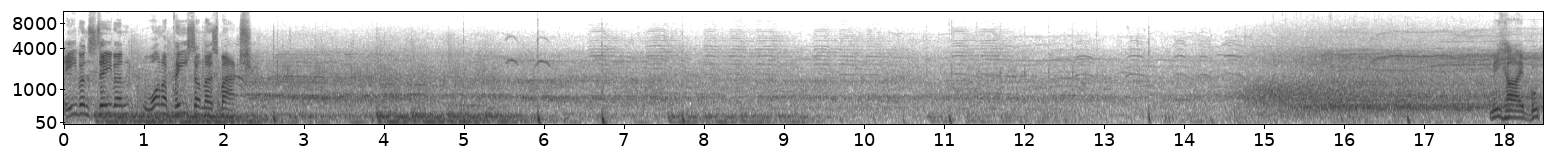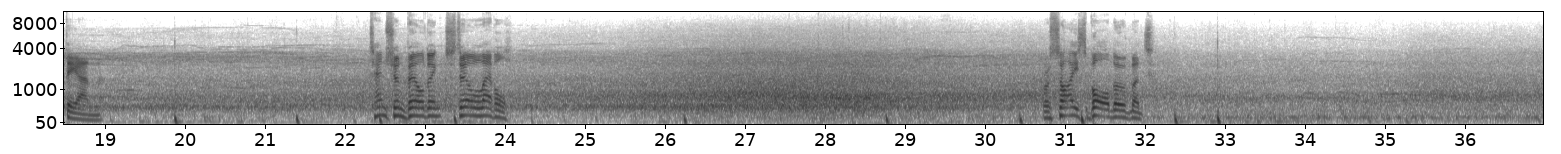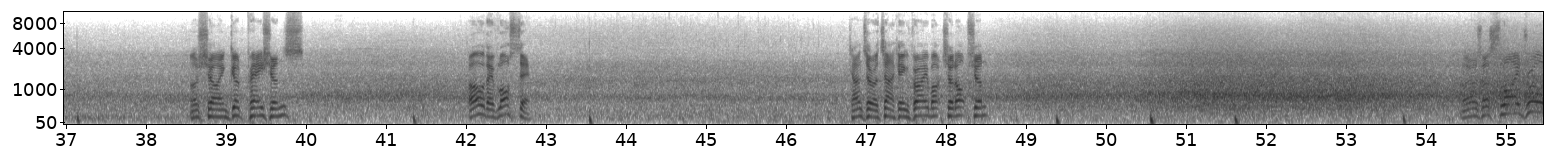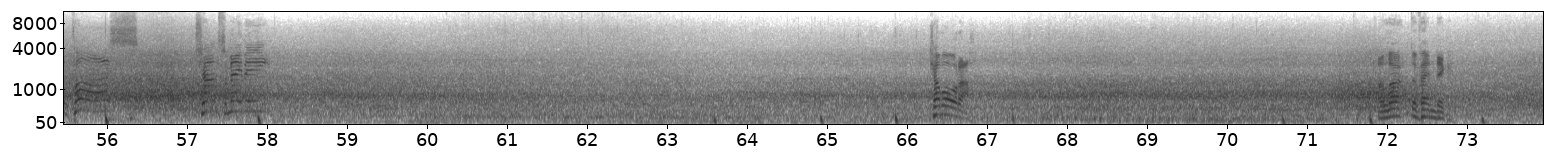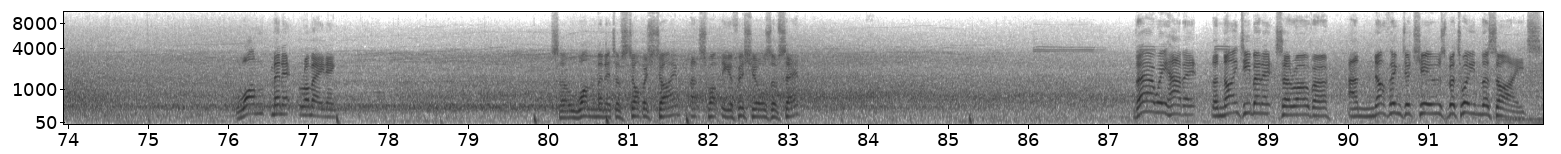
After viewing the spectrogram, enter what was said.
Even Steven, one apiece in this match. Mihai Butean. Tension building, still level. Precise ball movement. Oh, showing good patience. Oh, they've lost it. Counter-attacking, very much an option. There's a slide rule pass. Chance maybe. Camora. Alert defending. One minute remaining. So one minute of stoppage time. That's what the officials have said. There we have it. The 90 minutes are over and nothing to choose between the sides.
